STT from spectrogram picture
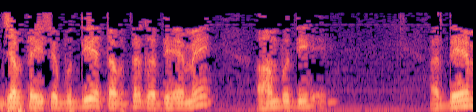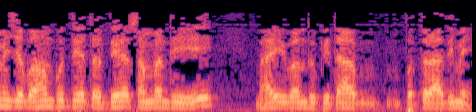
जब तक इसे बुद्धि है, तब तक देह में अहम बुद्धि है। और देह में जब अहम बुद्धि है तो देह संबंधी भाई, बंधु, पिता, पुत्र आदि में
